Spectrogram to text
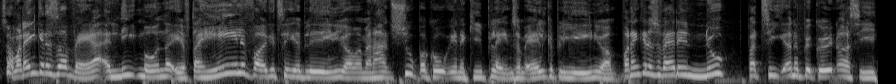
Så hvordan kan det så være, at ni måneder efter hele Folketinget er blevet enige om, at man har en super god energiplan, som alle kan blive enige om, hvordan kan det så være, at det er nu, partierne begynder at sige,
